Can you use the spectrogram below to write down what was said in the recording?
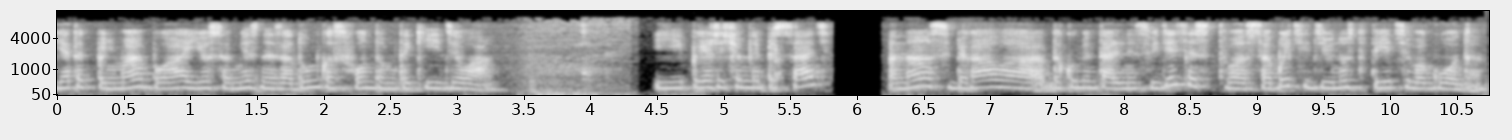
я так понимаю, была ее совместная задумка с фондом «Такие дела». И прежде чем написать, она собирала документальные свидетельства событий 93 -го года.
